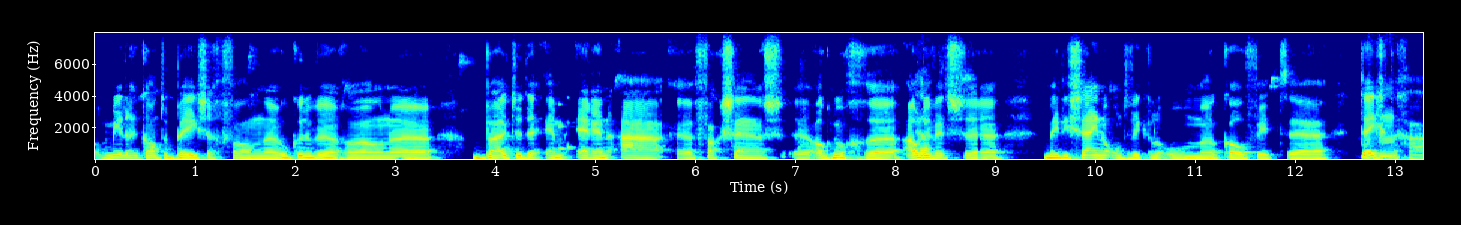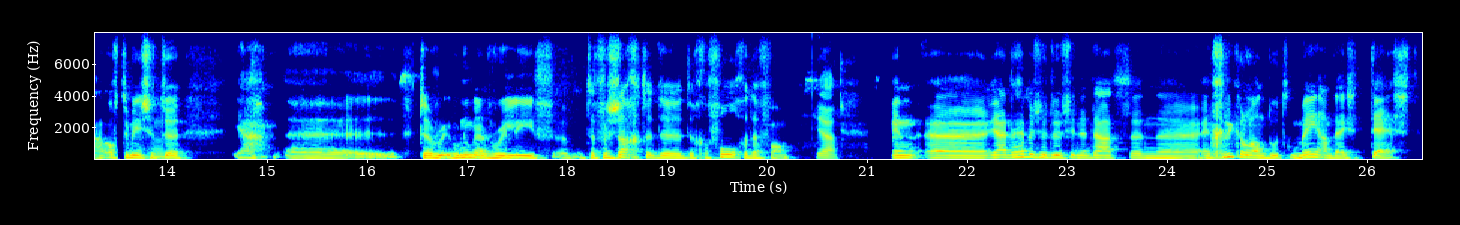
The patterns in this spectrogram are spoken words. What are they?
op meerdere kanten bezig van eh, hoe kunnen we gewoon eh, buiten de mRNA-vaccins eh, ook nog eh ouderwetse medicijnen ontwikkelen om eh, COVID eh, tegen Mhm. te gaan. Of tenminste Mhm. te, ja, eh, te hoe noem je dat, relief, eh, te verzachten de, de gevolgen daarvan. Ja, En eh, ja, daar hebben ze dus inderdaad een. en Griekenland doet mee aan deze test.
